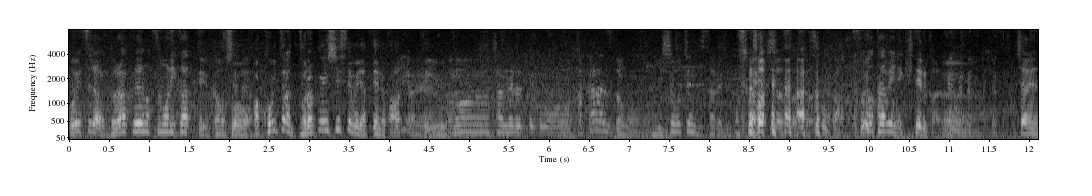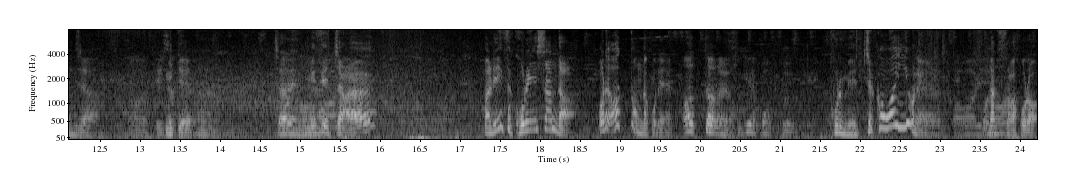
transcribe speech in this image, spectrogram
こいつらはドラクエのつもりかっていう顔してたよあこいつらドラクエシステムでやってんのかっいいよねていうこのチャンネルってこう図らずとも衣装チェンジされる。そうそうそうそう。そうか。その度に来てるからね、うチャレンジャー、うん見て。うん、チャレンジん見せちゃう？あレンさんこれにしたんだ。あれあったんだこれ。あったのよ。すげえポップ。これめっちゃ可愛いよね。かわい。いだってさほら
